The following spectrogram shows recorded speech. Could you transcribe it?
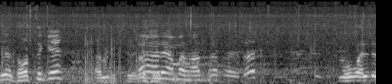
সাথীরা ধর থেকে আমি দিচ্ছি। আরে আমার হাত ব্যথা হয়ে যাচ্ছে মোবাইলটা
